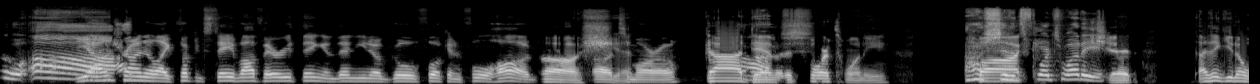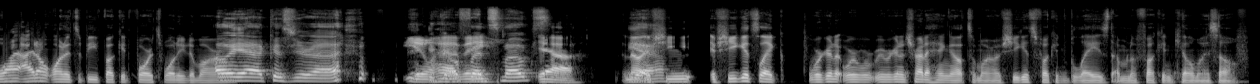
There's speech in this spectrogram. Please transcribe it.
True. Ah, Yeah, I'm trying to like fucking stave off everything and then you know go fucking full hog Oh uh shit! tomorrow. God damn it! It's 420. Oh shit! It's 420. Shit. I think you know why I don't want it to be fucking 420 tomorrow. Oh yeah, because your uh, You don't your have girlfriend any. smokes. Yeah. No, Yeah. if she if she gets like we're gonna we're we're we're gonna try to hang out tomorrow. If she gets fucking blazed, I'm gonna fucking kill myself.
